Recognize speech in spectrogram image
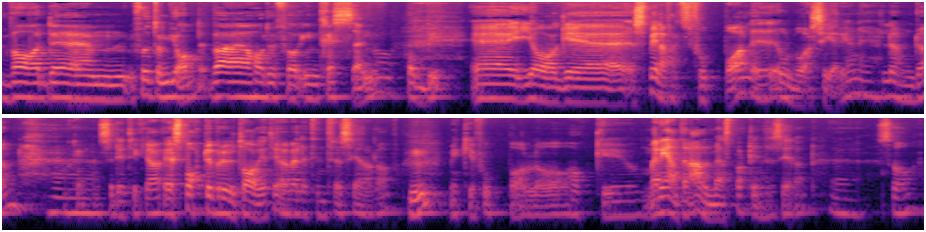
Vad, ehm, förutom jobb, vad har du för intressen och hobby? Eh, Jag eh, spelar faktiskt fotboll i Ordvalsserien i London. Eh, Så det tycker jag, sport överhuvudtaget är jag väldigt intresserad av. Mycket fotboll och hockey. Men egentligen allmänt sportintresserad. Så.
